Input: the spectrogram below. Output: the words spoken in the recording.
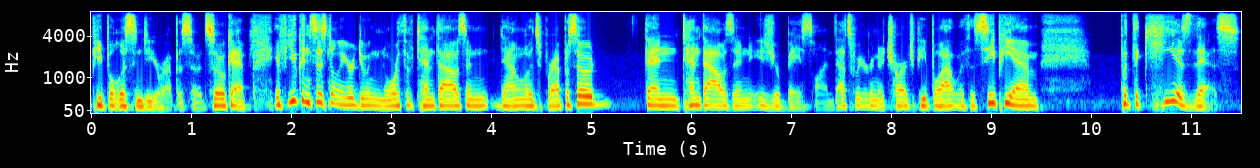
people listen to your episode. So okay if you consistently are doing north of 10,000 downloads per episode then 10,000 is your baseline. That's what you're going to charge people out with a CPM but the key is this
